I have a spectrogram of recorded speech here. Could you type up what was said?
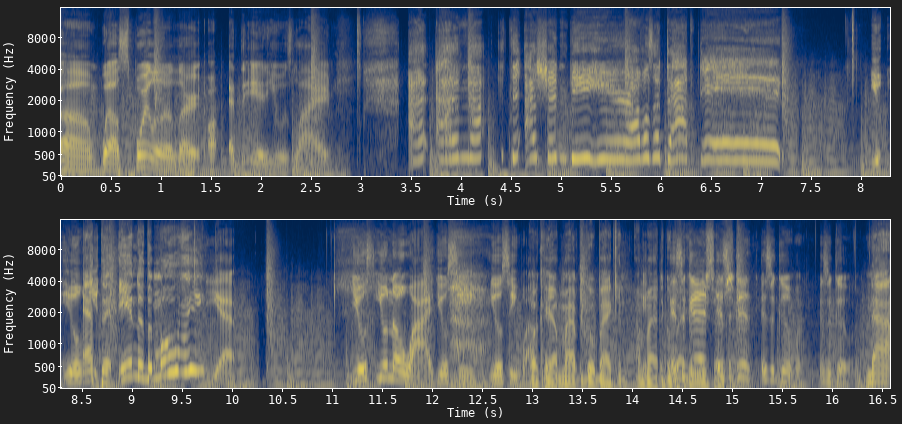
Um, well, spoiler alert. uh, At the end, he was like, "I, I'm not. I shouldn't be here. I was adopted." You, you'll, At you- the end of the movie. yeah. You'll you'll know why. You'll see. You'll see why. Okay, I'm gonna have to go back and I'm gonna have to go it's a back and good. research. It's a good. It's a good one. It's a good one. Now,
